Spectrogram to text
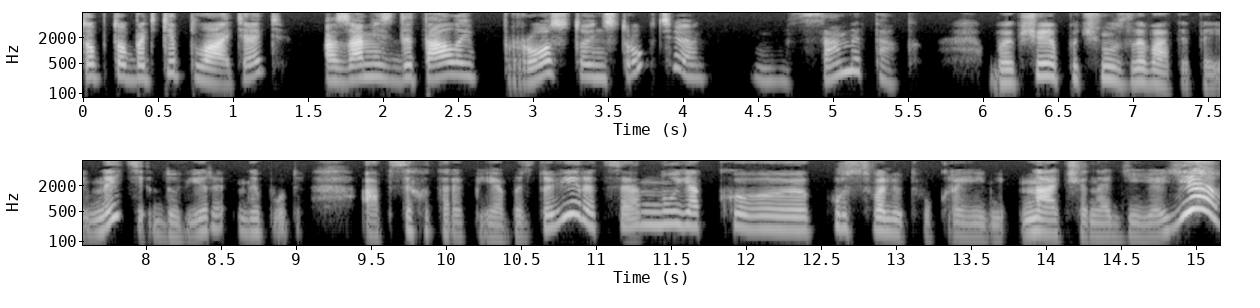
Тобто батьки платять, а замість деталей просто інструкція? Саме так. Бо якщо я почну зливати таємниці, довіри не буде. А психотерапія без довіри це ну як е, курс валют в Україні, наче надія є.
